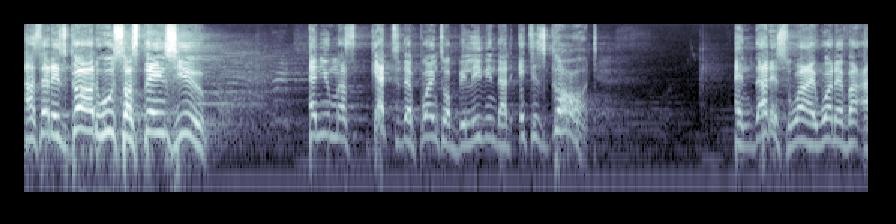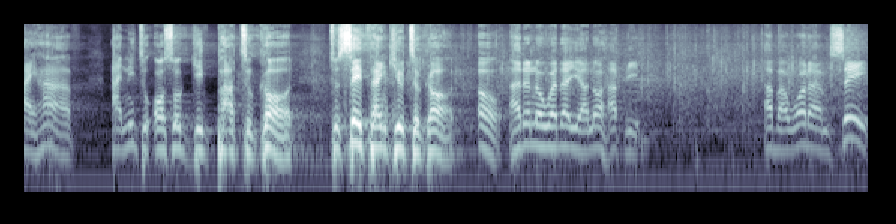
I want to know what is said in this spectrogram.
I said, It's God who sustains you. And you must get to the point of believing that it is God. And that is why, whatever I have, I need to also give part to God to say thank you to God. Oh, I don't know whether you are not happy about what I'm saying.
